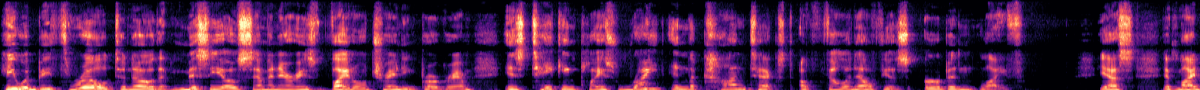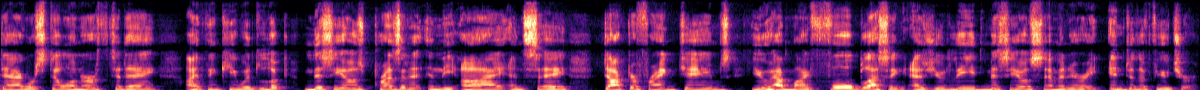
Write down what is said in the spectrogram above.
He would be thrilled to know that Missio Seminary's vital training program is taking place right in the context of Philadelphia's urban life. Yes, if my dad were still on earth today, I think he would look Missio's president in the eye and say, Dr. Frank James, you have my full blessing as you lead Missio Seminary into the future.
